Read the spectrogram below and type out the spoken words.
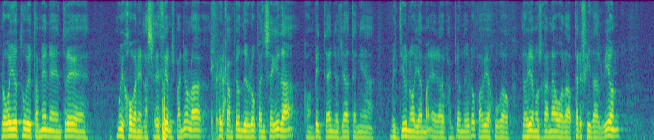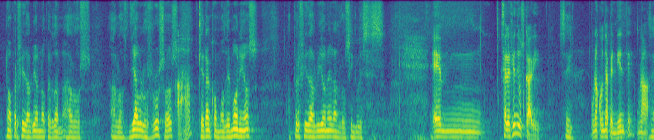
luego yo tuve también, eh, entré muy joven en la selección española, fui verdad. campeón de Europa enseguida, con 20 años ya tenía 21, ya era campeón de Europa, había jugado, le habíamos ganado a la pérfida Albión, no, pérfida Albión, no, perdón, a los, a los diablos rusos, Ajá. que eran como demonios, la pérfida Albión eran los ingleses. Em, selección de Euskadi, Sí. Una cuenta pendiente, una Sí.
